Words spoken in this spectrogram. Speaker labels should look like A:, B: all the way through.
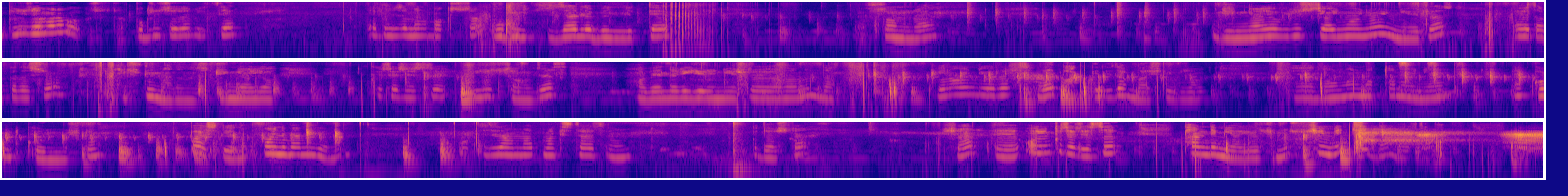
A: Hepinize merhaba arkadaşlar. Bugün sizlerle birlikte Hepinize merhaba arkadaşlar. Bugün sizlerle birlikte sonra Dünyaya virüs yayma oyunu oynayacağız. Evet arkadaşlar. Hiç duymadınız dünyaya. Kısacası virüs salacağız. Haberleri görünüyor şuraya alalım da. Yeni oynuyoruz ve bakteriden başlıyoruz abi. Ee, normal moddan oynuyorum. Ben komik koymuştum. Başlayalım. Oyunu ben biliyorum. Size anlatmak istersem arkadaşlar. Arkadaşlar, e, oyun kısacası pandemi yayıyorsunuz. Şimdi Çin'den başladık.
